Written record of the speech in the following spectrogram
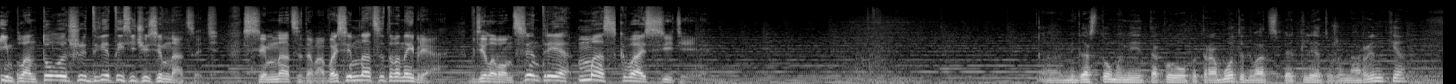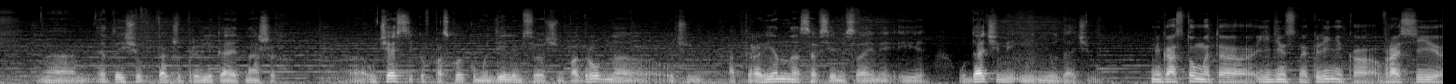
Implantology 2017 с 17-18 ноября в деловом центре Москва-Сити. Э, Мегастом имеет такой опыт работы, 25 лет уже на рынке. Э, Это еще также привлекает наших участников, поскольку мы делимся очень подробно, очень откровенно со всеми своими и удачами, и неудачами. Мегастом – это единственная клиника в России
